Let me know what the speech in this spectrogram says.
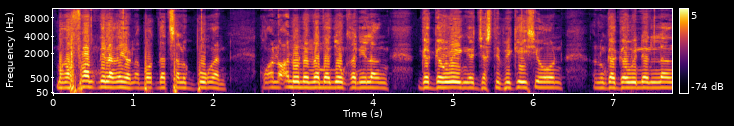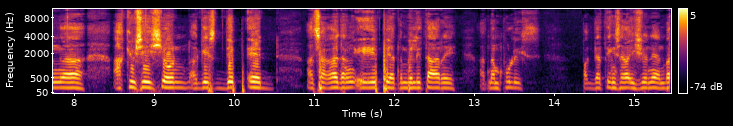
mga front nila ngayon about that sa lugpungan. Kung ano-ano na naman yung kanilang gagawing uh, justification, anong gagawin na nilang uh, accusation against DepEd at saka ng AAP at ng military at ng police pagdating sa issue na yan.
